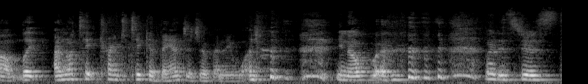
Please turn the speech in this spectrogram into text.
um, like I'm not take, trying to take advantage of anyone, you know, but but it's just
